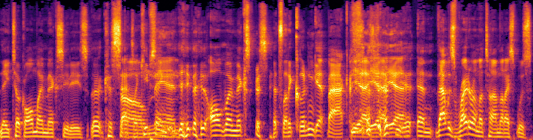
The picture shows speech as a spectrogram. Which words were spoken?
They took all my mix CDs, uh, cassettes. I Oh, keep saying all my mix cassettes that I couldn't get back. Yeah, yeah, yeah. and that was right around the time that I was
